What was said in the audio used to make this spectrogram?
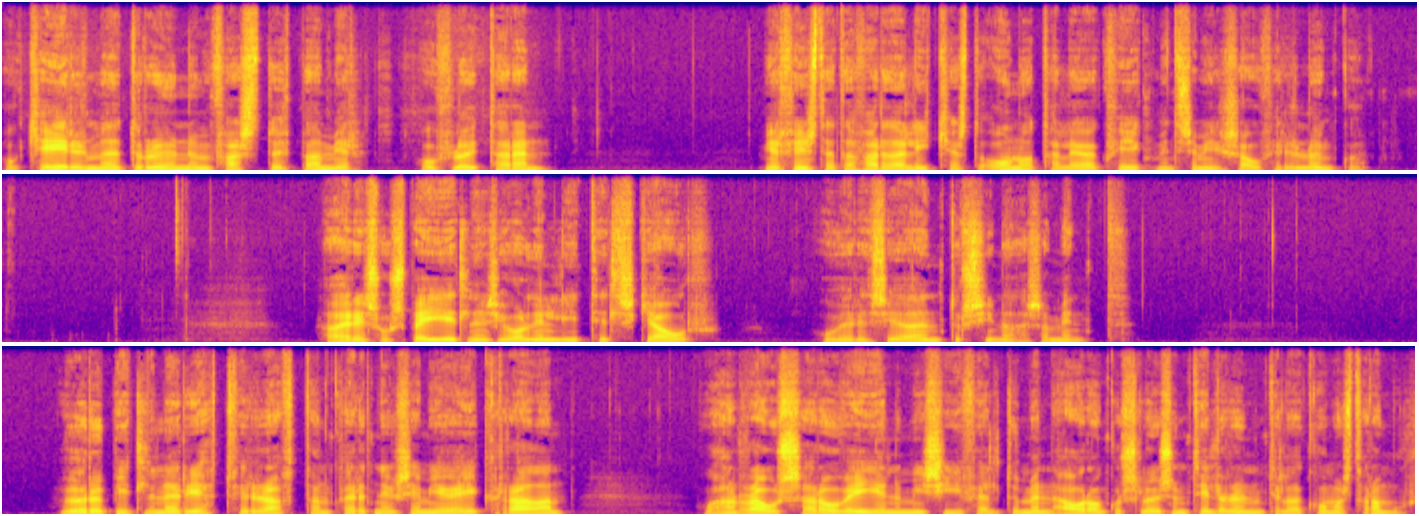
og keirir með drunum fast upp að mér og flautar enn. Mér finnst þetta farið að líkjast ónótalega kvikmynd sem ég sá fyrir löngu. Það er eins og speillins í orðin lítill skjár og verið sé að endur sína þessa mynd. Vörubílin er rétt fyrir aftan hvernig sem ég eik hraðan og hann rásar á veginum í sífældum en árangurslausum tilraunum til að komast fram úr.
